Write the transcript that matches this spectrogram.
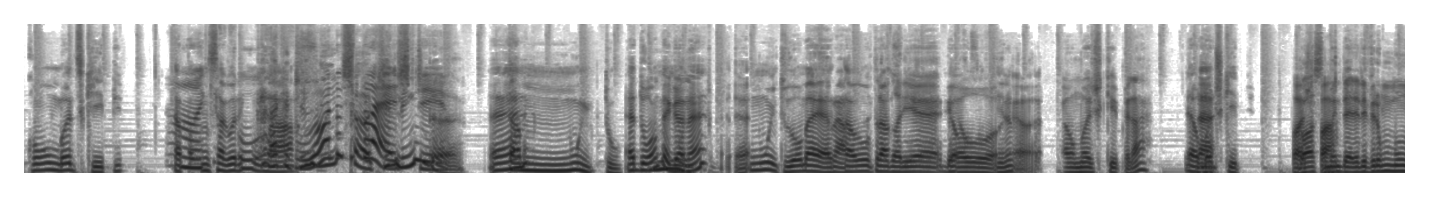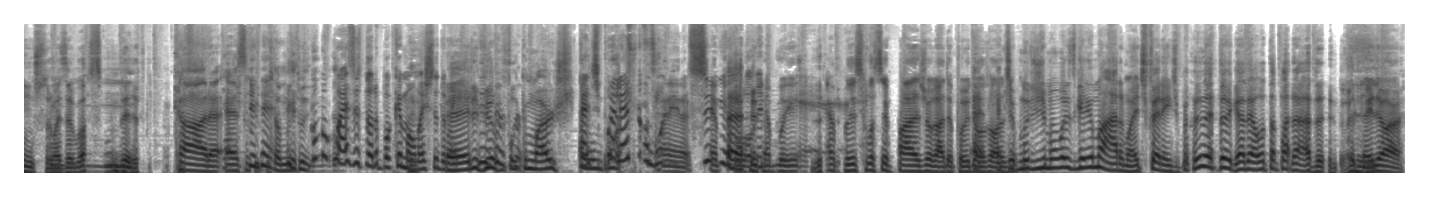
com o Mudskip. Tá pra Ai, lançar agora em. Caraca, que Olha o que linda. É, Tá muito, é do Ômega, né? muito. Não é, tá. Ali é, é o, é, é o Mudkip, né? É o É. Mudskip. Pode gosto pá. muito dele, ele vira um monstro, mas eu gosto muito dele. Cara, essa figura tá muito. Como quase todo Pokémon, mas tudo bem. É, ele vira um Pokémon É tipo, ele é tão É, é, bonitinho. por, é, por, é por isso que você para de jogar depois de duas É, horas. tipo, no Digimon eles ganham uma arma, é diferente, tá ligado? É outra parada. Melhor.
